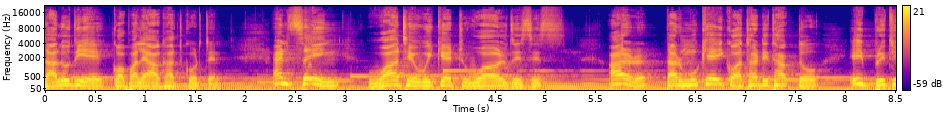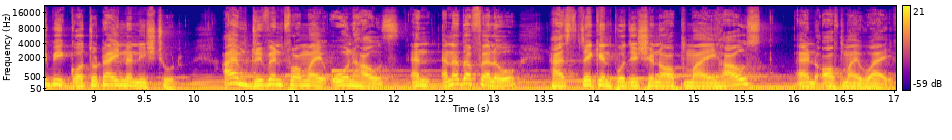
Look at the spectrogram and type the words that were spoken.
তালু দিয়ে কপালে আঘাত করতেন and saying what a wicked world this is আর তার মুখে এই কথাটি থাকতো, এই পৃথিবী কতটাই না নিষ্ঠুর। I am driven from my own house and another fellow has taken position of my house and of my wife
